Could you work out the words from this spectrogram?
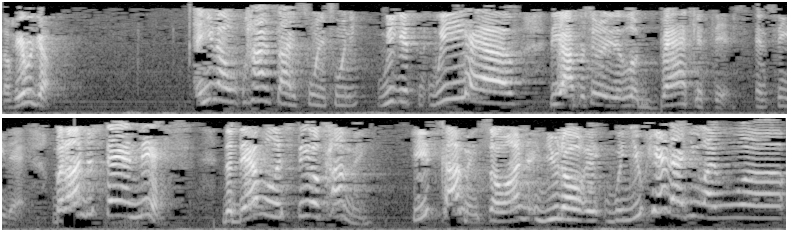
So here we go. And you know, hindsight is twenty twenty. We get we have the opportunity to look back at this and see that. But understand this. The devil is still coming. He's coming. So, you know, when you hear that, you're like, what?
